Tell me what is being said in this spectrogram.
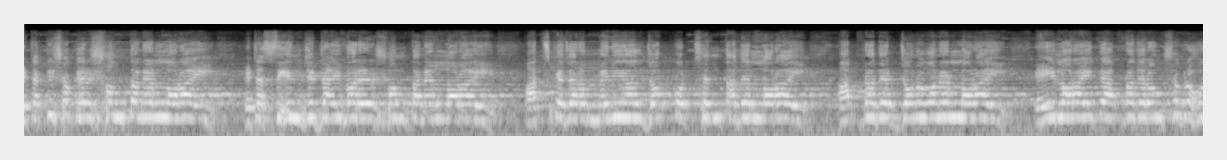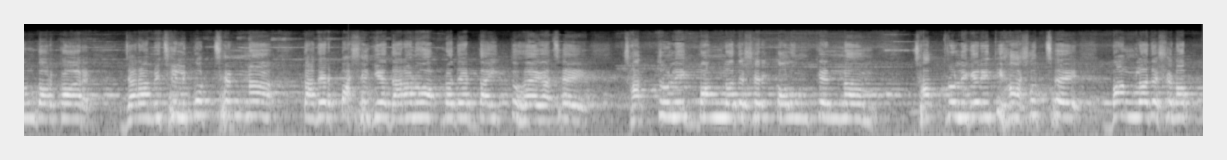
এটা কৃষকের সন্তানের লড়াই, এটা সিএনজি ড্রাইভারের সন্তানের লড়াই, আজকে যারা ম্যানুয়াল জব করছেন তাদের লড়াই, আপনাদের জনগণের লড়াই, এই লড়াইতে আপনাদের অংশগ্রহণ দরকার। যারা মিছিল করছেন না, তাদের পাশে গিয়ে দাঁড়ানো আপনাদের দায়িত্ব হয়ে গেছে। ছাত্রলীগ বাংলাদেশের কলঙ্কের নাম। ছাত্রলীগের ইতিহাস হচ্ছে বাংলাদেশের নব্য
